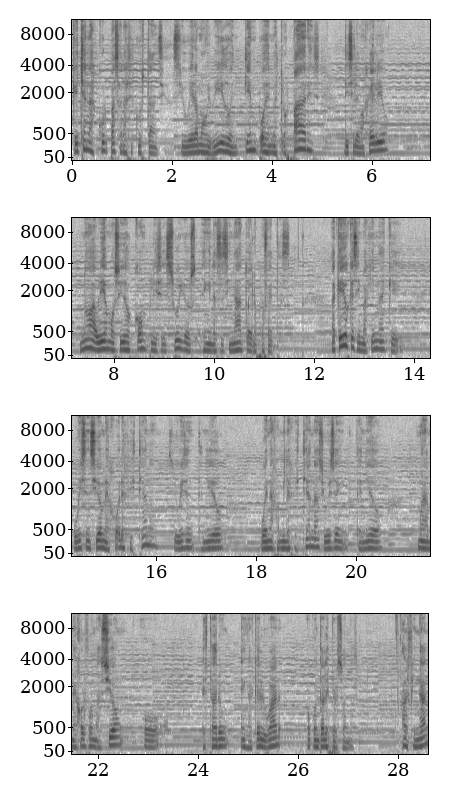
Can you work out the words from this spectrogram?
que echan las culpas a las circunstancias. Si hubiéramos vivido en tiempos de nuestros padres, dice el Evangelio, no habríamos sido cómplices suyos en el asesinato de los profetas. Aquellos que se imaginan que hubiesen sido mejores cristianos, si hubiesen tenido buenas familias cristianas, si hubiesen tenido una mejor formación o estar en aquel lugar o con tales personas. Al final,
